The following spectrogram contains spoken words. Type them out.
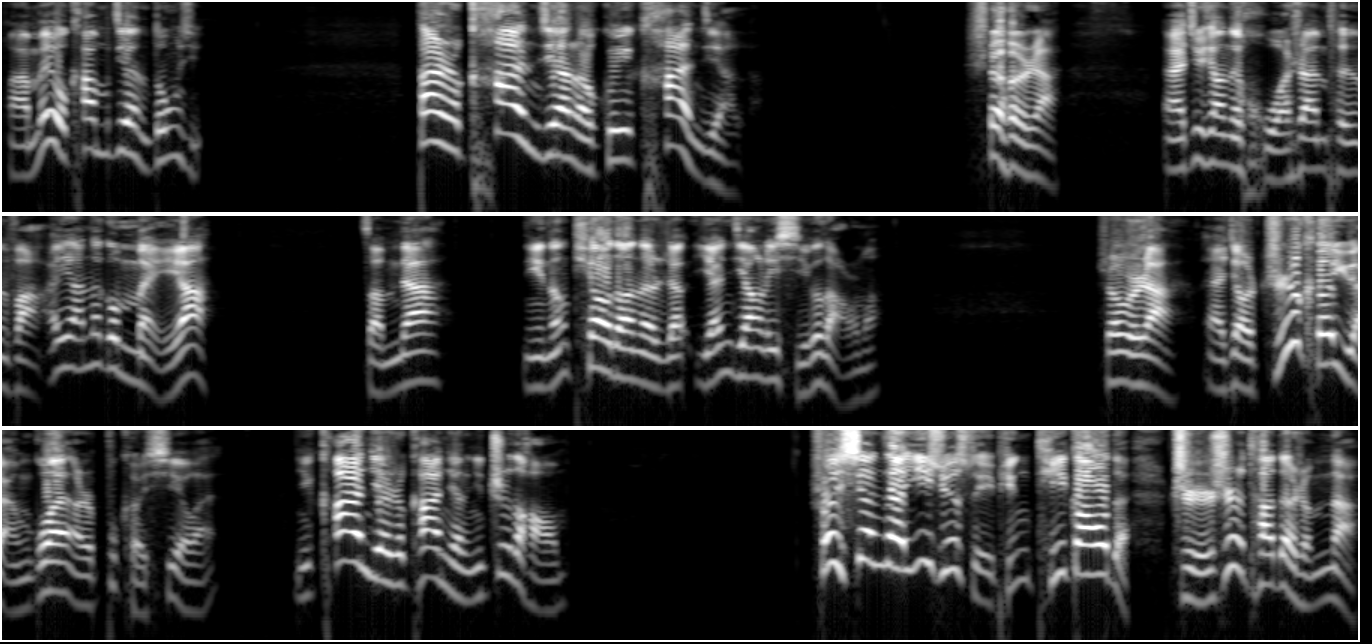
啊，没有看不见的东西。但是看见了归看见了，是不是？啊？哎，就像那火山喷发，哎呀，那个美呀，怎么的？你能跳到那岩岩浆里洗个澡吗？是不是啊？哎，叫只可远观而不可亵玩。你看见是看见了，你治得好吗？所以现在医学水平提高的只是他的什么呢？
